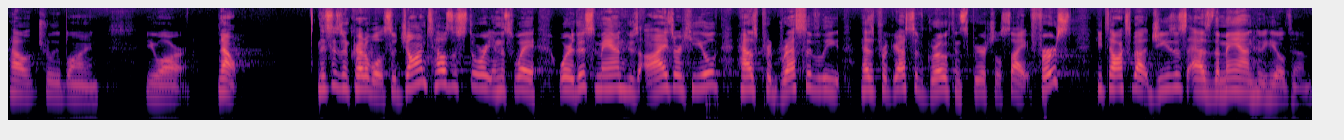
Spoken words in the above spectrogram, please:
how truly blind you are. Now, this is incredible. So John tells a story in this way where this man whose eyes are healed has progressively has progressive growth in spiritual sight. First, he talks about Jesus as the man who healed him.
